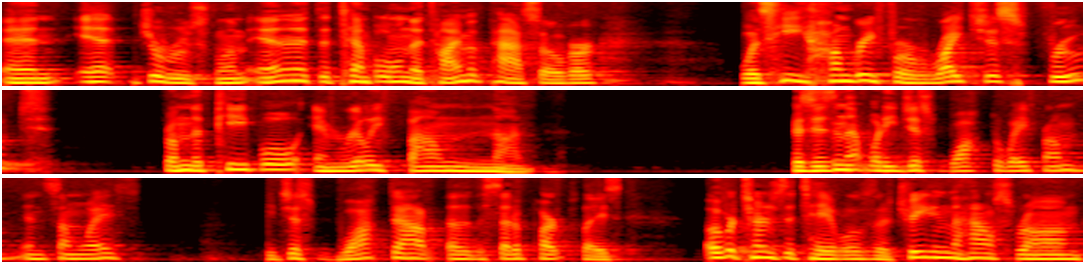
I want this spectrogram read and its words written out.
and at Jerusalem and at the temple in the time of Passover. Was he hungry for righteous fruit from the people and really found none? Because isn't that what he just walked away from in some ways? He just walked out of the set apart place, overturns the tables. They're treating the house wrong.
